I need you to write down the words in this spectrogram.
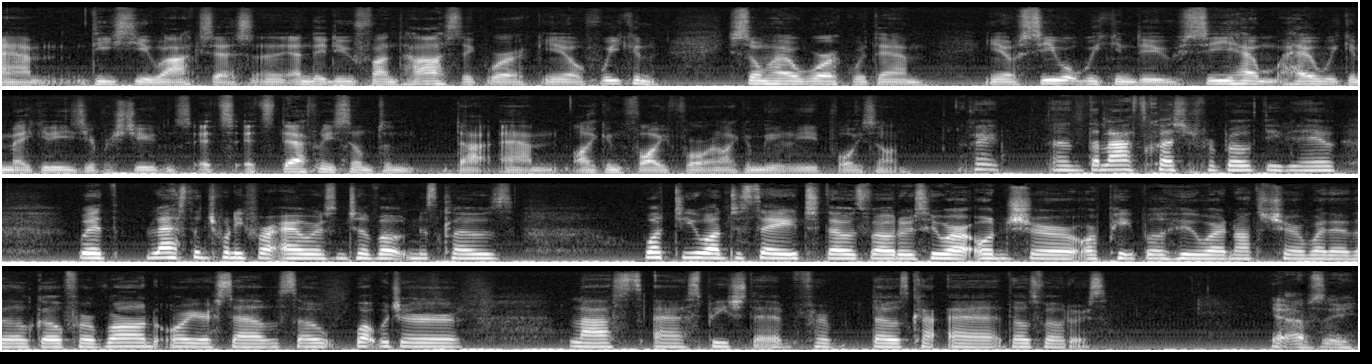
um, DCU Access, and, and they do fantastic work. You know, if we can somehow work with them, you know, see what we can do, see how how we can make it easier for students. It's it's definitely something that um, I can fight for and I can be a lead voice on. Okay, and the last question for both of you now, with less than 24 hours until voting is closed, what do you want to say to those voters who are unsure or people who are not sure whether they'll go for Ron or yourselves? So, what would your last uh, speech then for those ca- uh, those voters? Yeah, absolutely.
